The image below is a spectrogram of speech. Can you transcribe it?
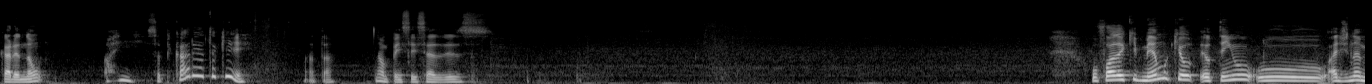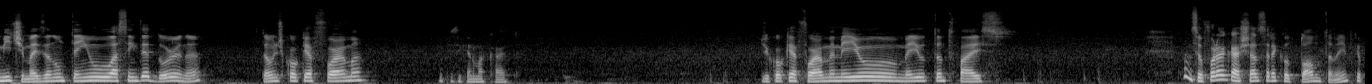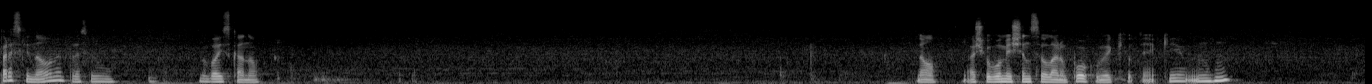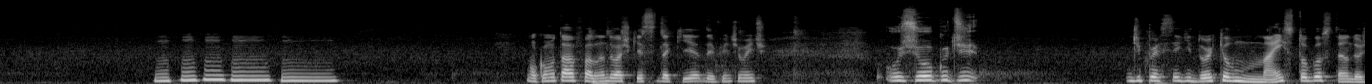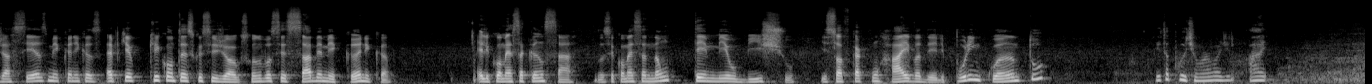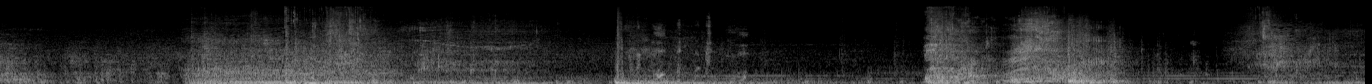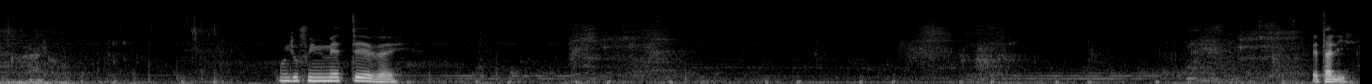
Cara, eu não... Ai, essa picareta aqui. Ah, tá. Não, pensei se às vezes... O foda é que mesmo que eu, eu tenho o, a dinamite, mas eu não tenho o acendedor, né? Então, de qualquer forma... Eu pensei que era uma carta. De qualquer forma, é meio, meio tanto faz. Mano, se eu for agachado, será que eu tomo também? Porque parece que não, né? Parece que não... Não vou arriscar, não. Não. Acho que eu vou mexer no celular um pouco, ver o que eu tenho aqui. Uhum. Bom, como eu tava falando, eu acho que esse daqui é definitivamente o jogo de de perseguidor que eu mais tô gostando. Eu já sei as mecânicas. É porque o que acontece com esses jogos? Quando você sabe a mecânica, ele começa a cansar. Você começa a não temer o bicho e só ficar com raiva dele. Por enquanto. Eita, pô, tinha uma armadilha. Ai, Onde eu fui me meter, velho? Ele tá ali.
